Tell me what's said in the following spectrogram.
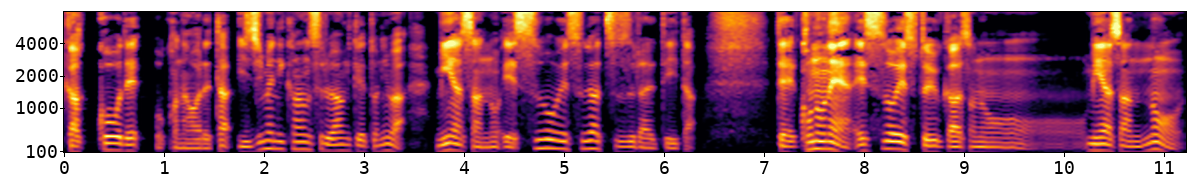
学校で行われたいじめに関するアンケートには、宮さんの SOS が綴られていた。で、このね、SOS というか、その、ミヤさんの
